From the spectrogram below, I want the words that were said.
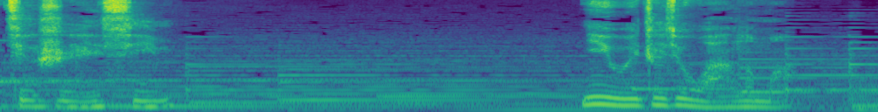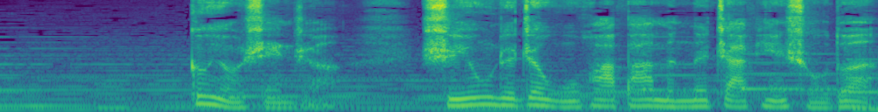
竟是人心。你以为这就完了吗？更有甚者，使用着这五花八门的诈骗手段，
